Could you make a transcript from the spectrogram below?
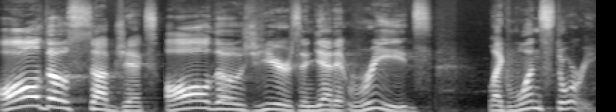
all those subjects, all those years, and yet it reads like one story.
